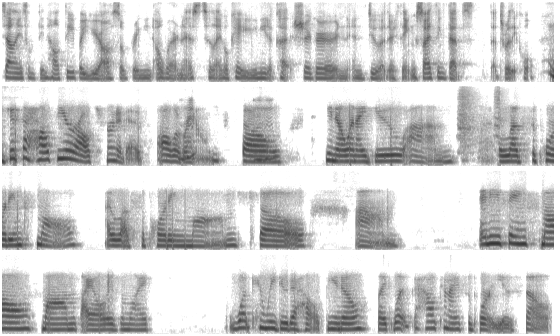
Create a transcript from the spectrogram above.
selling something healthy but you're also bringing awareness to like okay you need to cut sugar and, and do other things so i think that's that's really cool just a healthier alternative all mm-hmm. around so, mm-hmm. you know, when I do, um, I love supporting small. I love supporting moms. So, um, anything small moms, I always am like, what can we do to help? You know, like what, how can I support you? So,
